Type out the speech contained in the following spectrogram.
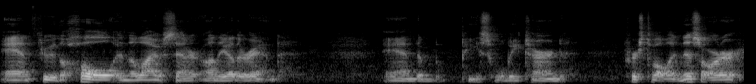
and through the hole in the live center on the other end. And the piece will be turned first of all in this order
